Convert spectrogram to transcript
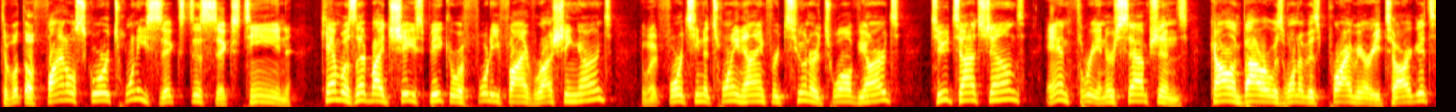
to put the final score 26 to 16. Cam was led by Chase Speaker with 45 rushing yards and went 14 to 29 for 212 yards, two touchdowns, and three interceptions. Colin Bauer was one of his primary targets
